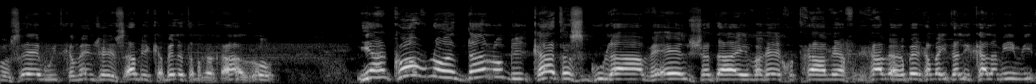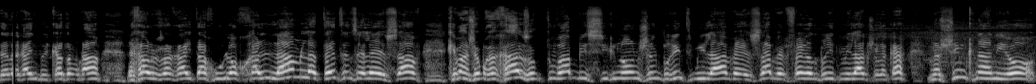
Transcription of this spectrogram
עושה, והוא התכוון שעשו יקבל את הברכה הזאת. יעקב נועדה לו ברכת הסגולה, ואל שדי יברך אותך ויפריך וירבך והיית לי קל עמים וייתן לך את ברכת אברהם, לך ולזרעך איתך, הוא לא חלם לתת את זה לעשו, כיוון שהברכה הזאת כתובה בסגנון של ברית מילה, ועשו הפר את ברית מילה כשלקח נשים כנעניות.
